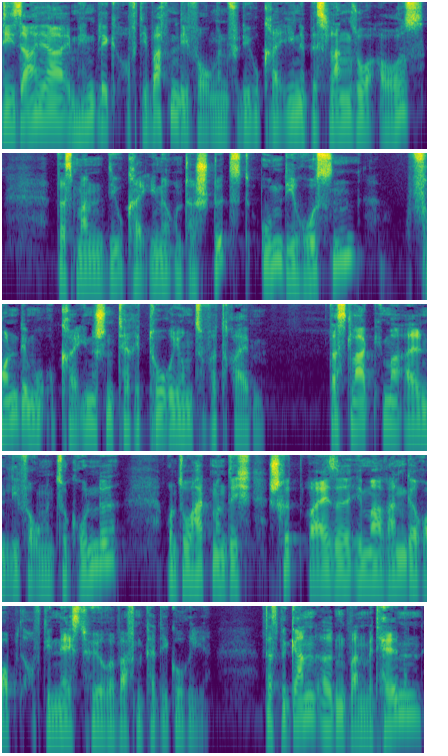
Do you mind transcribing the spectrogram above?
Die sah ja im Hinblick auf die Waffenlieferungen für die Ukraine bislang so aus, dass man die Ukraine unterstützt, um die Russen von dem ukrainischen Territorium zu vertreiben. Das lag immer allen Lieferungen zugrunde und so hat man sich schrittweise immer rangerobbt auf die nächsthöhere Waffenkategorie. Das begann irgendwann mit Helmen,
